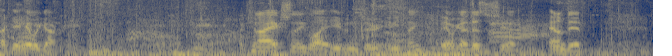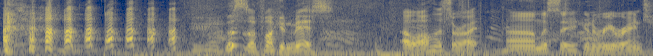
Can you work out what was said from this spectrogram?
Okay, here we go. Can I actually, like, even do anything? There we go, there's a shield. And I'm dead. this is a fucking mess. Oh well, that's alright. Um, let's see. Gonna rearrange.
